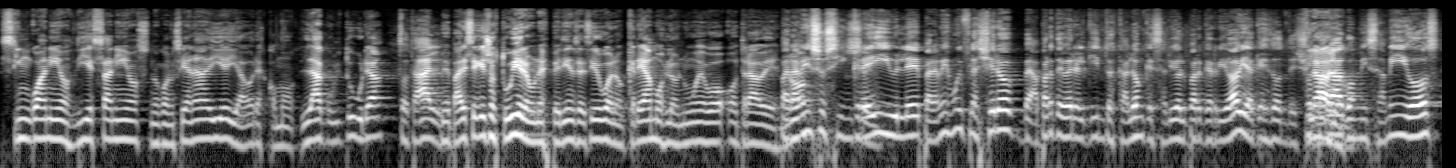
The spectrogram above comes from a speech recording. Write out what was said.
5 años, 10 años no conocía a nadie y ahora es como la cultura. Total. Me parece que ellos tuvieron una experiencia de decir, bueno, creamos lo nuevo otra vez. Para ¿no? mí eso es increíble, para mí es muy flashero, aparte de ver el quinto escalón que salió del Parque Rivadavia, que es donde yo Claro. paraba con mis amigos,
